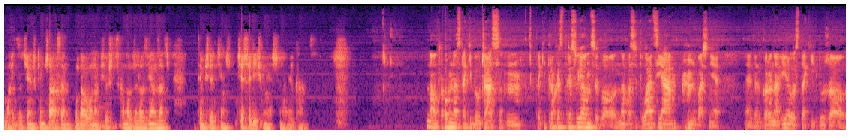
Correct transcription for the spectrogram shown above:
bardzo ciężkim czasem udało nam się wszystko dobrze rozwiązać. Tym się cieszyliśmy jeszcze na Wielkanoc. No, to u nas taki był czas taki trochę stresujący, bo nowa sytuacja, właśnie ten koronawirus, takich dużo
